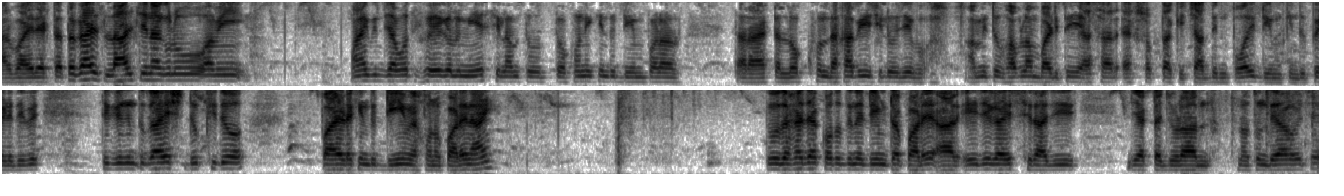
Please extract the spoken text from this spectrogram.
আর বাইরে একটা। তো গাইস লাল চেনাগুলো আমি অনেকদিন যাবত হয়ে গেল, নিয়ে এসেছিলাম, তো তখনই কিন্তু ডিম পাড়ার তারা একটা লক্ষণ দেখা দিয়েছিল যে, আমি তো ভাবলাম বাড়িতে আসার এক সপ্তাহ কি চার দিন পরই ডিম কিন্তু পেড়ে দেবে। ঠিক কিন্তু গাইস দুঃখিত, পায়রাটা কিন্তু ডিম এখনও পারে নাই। তো দেখা যাক কতদিনে ডিমটা পাড়ে। আর এই যে গাইস সিরাজি যে একটা জোড়া নতুন দেওয়া হয়েছে,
